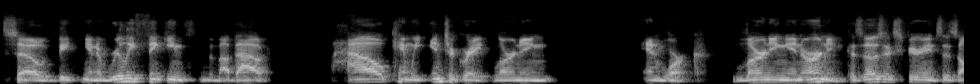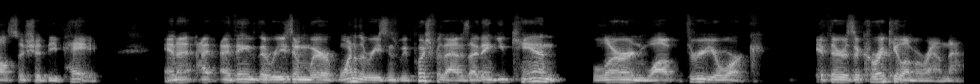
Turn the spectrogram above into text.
So the you know really thinking about how can we integrate learning and work, learning and earning, because those experiences also should be paid. And I, I think the reason where one of the reasons we push for that is I think you can learn while through your work if there's a curriculum around that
